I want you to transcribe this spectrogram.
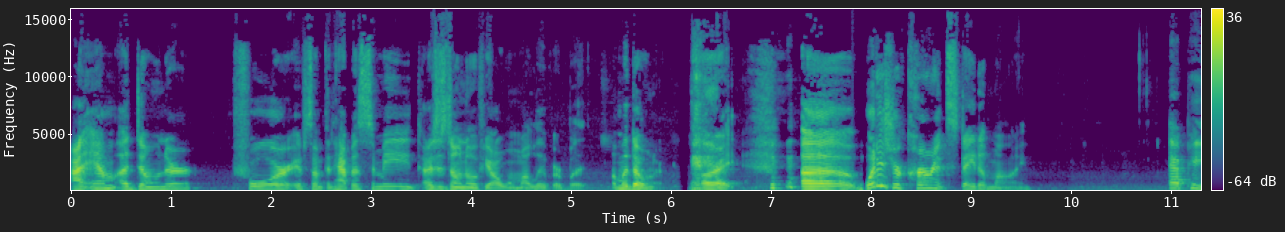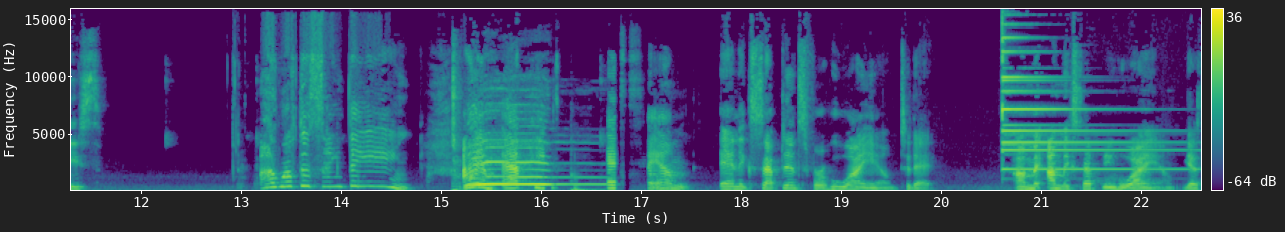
I am a donor for if something happens to me. I just don't know if y'all want my liver, but I'm a donor. All right. uh, what is your current state of mind? At peace. I wrote the same thing. I am at peace. And I am an acceptance for who I am today. I'm I'm accepting who I am. Yes,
